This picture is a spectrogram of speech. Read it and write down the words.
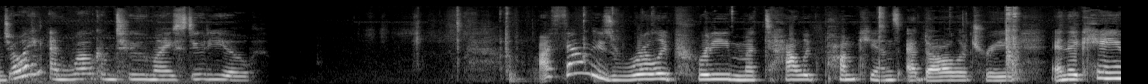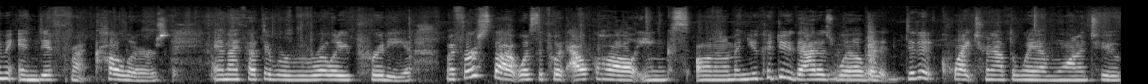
am Joy and welcome to my studio. I found these really pretty metallic pumpkins at Dollar Tree and they came in different colors and I thought they were really pretty. My first thought was to put alcohol inks on them and you could do that as well but it didn't quite turn out the way I wanted to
